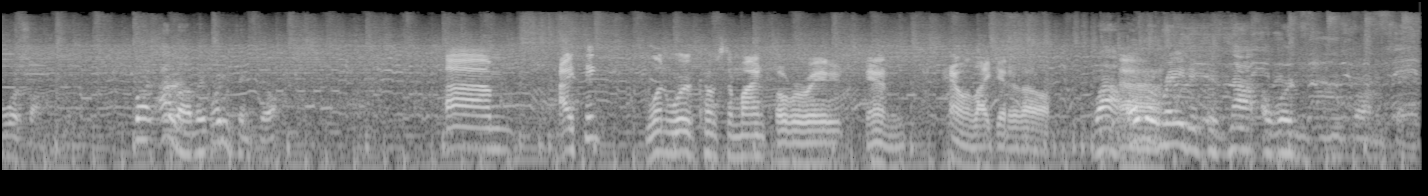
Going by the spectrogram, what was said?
four songs. But I love it. What do you think, Bill? Um, I think one word comes to mind: overrated, and I don't like it at all. Wow, Uh, overrated is not a word you should use for Armageddon.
